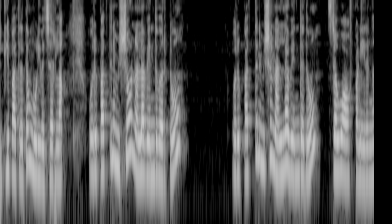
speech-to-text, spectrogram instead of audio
இட்லி பாத்திரத்தை மூடி வச்சிடலாம் ஒரு பத்து நிமிஷம் நல்லா வெந்து வரட்டும். ஒரு பத்து நிமிஷம் நல்லா வெந்ததும் ஸ்டவ் ஆஃப் பண்ணிடுங்க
